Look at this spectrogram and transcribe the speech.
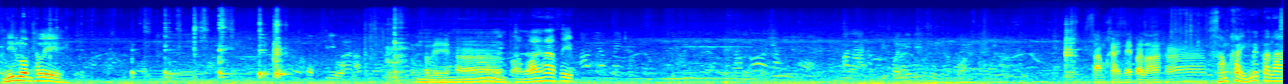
อันนี้รวมทะเล หกคิวครับ รวม ทะเลครับสองร้อยห้าสิบวันนี้นี่หนึ่งครับสามไข่ไม่ปลาร้าครับสามไข่ไม่ปลาร้า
